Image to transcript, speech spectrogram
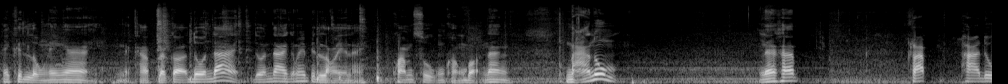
ให้ขึ้นลงง่ายๆนะครับ แล้วก็โดนได้ โดนได้ก็ไม่เป็นรอยอะไร ความสูงของเบาะนั่ง หนานุ่มนะครับ ครับพาดู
